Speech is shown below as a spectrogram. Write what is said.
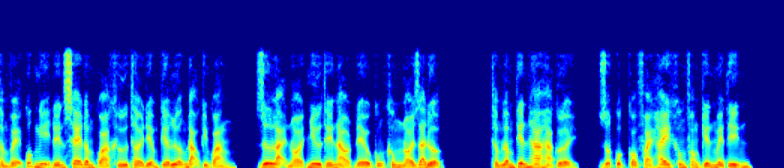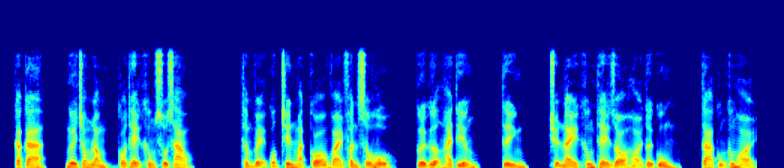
thẩm vệ quốc nghĩ đến xe đâm quá khứ thời điểm kia lưỡng đạo kim quang, dư lại nói như thế nào đều cũng không nói ra được. Thẩm lâm tiên ha hả cười, rốt cuộc có phải hay không phong kiến mê tín, ca ca, ngươi trong lòng có thể không số sao. Thẩm vệ quốc trên mặt có vài phần xấu hổ, cười gượng hai tiếng, tính, chuyện này không thể dò hỏi tới cùng, ta cũng không hỏi.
